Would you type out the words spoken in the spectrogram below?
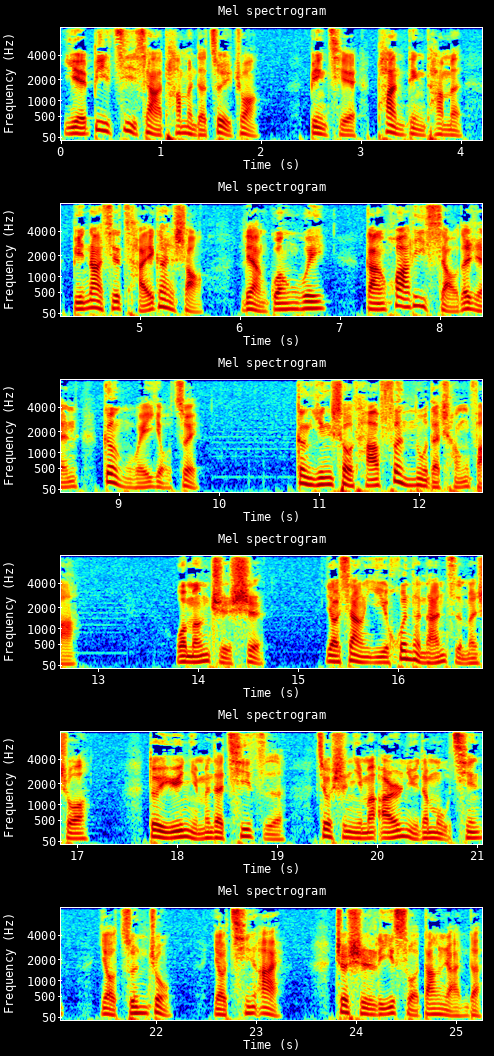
也必记下他们的罪状，并且判定他们比那些才干少、亮光微、感化力小的人更为有罪，更应受他愤怒的惩罚。我们只是要向已婚的男子们说：对于你们的妻子，就是你们儿女的母亲，要尊重，要亲爱，这是理所当然的。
